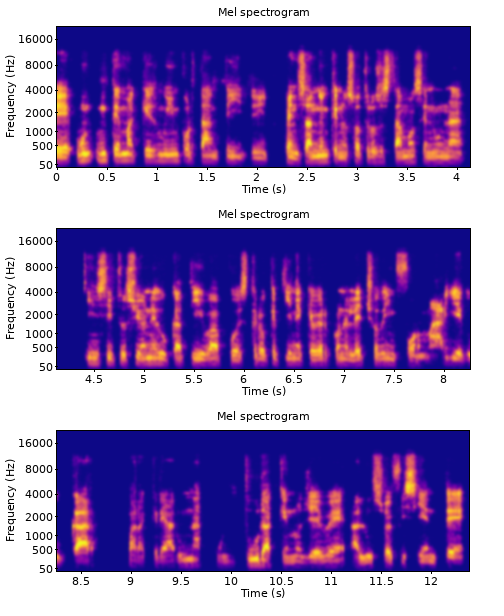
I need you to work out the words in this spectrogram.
eh, un, tema que es muy importante y, pensando en que nosotros estamos en una institución educativa, pues creo que tiene que ver con el hecho de informar y educar para crear una cultura que nos lleve al uso eficiente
